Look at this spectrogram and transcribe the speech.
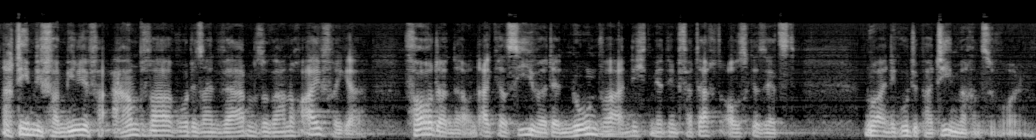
Nachdem die Familie verarmt war, wurde sein Werben sogar noch eifriger fordernder und aggressiver, denn nun war er nicht mehr dem Verdacht ausgesetzt, nur eine gute Partie machen zu wollen.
